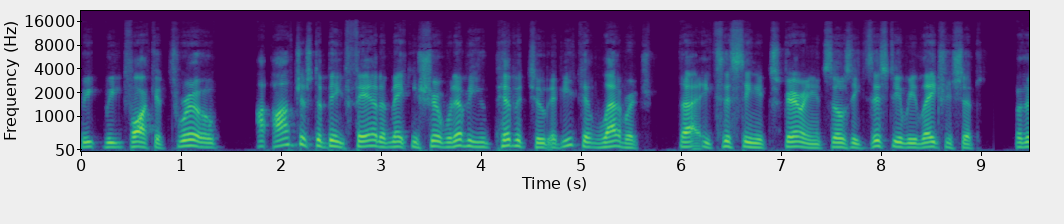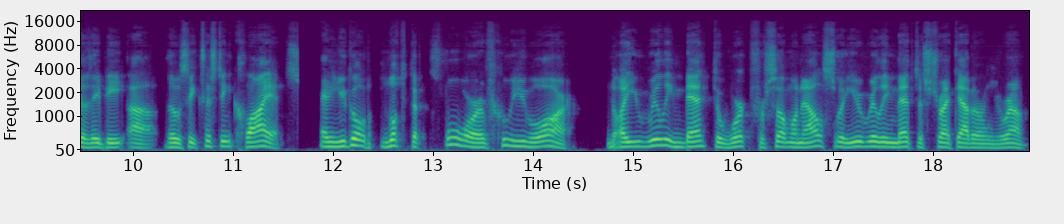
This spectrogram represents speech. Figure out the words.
we, we talk it through. I'm just a big fan of making sure whatever you pivot to, if you can leverage that existing experience, those existing relationships, whether they be uh, those existing clients, and you go look at the core of who you are. Are you really meant to work for someone else, or are you really meant to strike out on your own?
